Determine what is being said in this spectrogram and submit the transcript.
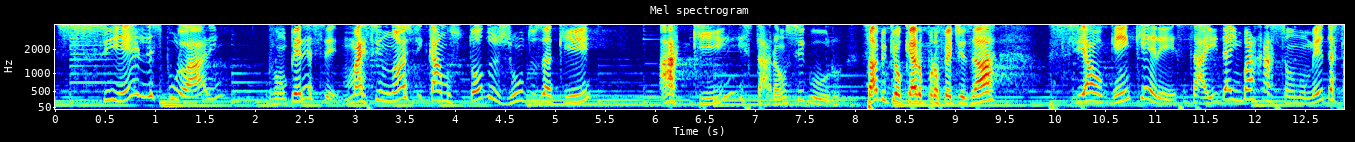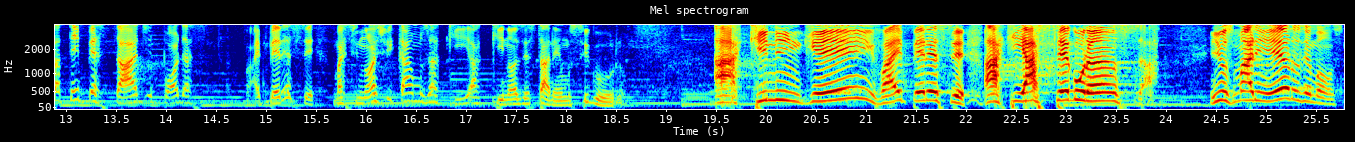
se eles pularem, vão perecer. Mas se nós ficarmos todos juntos aqui, aqui estarão seguros. Sabe o que eu quero profetizar? Se alguém querer sair da embarcação no meio dessa tempestade, pode vai perecer. Mas se nós ficarmos aqui, aqui nós estaremos seguros. Aqui ninguém vai perecer. Aqui há segurança. E os marinheiros, irmãos,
